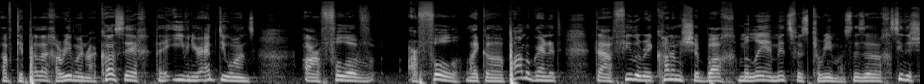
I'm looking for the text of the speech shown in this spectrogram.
of Kepelach Harimon Rakosech, that even your empty ones are full of are full like a pomegranate. That afilure kanim shabach malay mitzvahs karima. So there's a chassidish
